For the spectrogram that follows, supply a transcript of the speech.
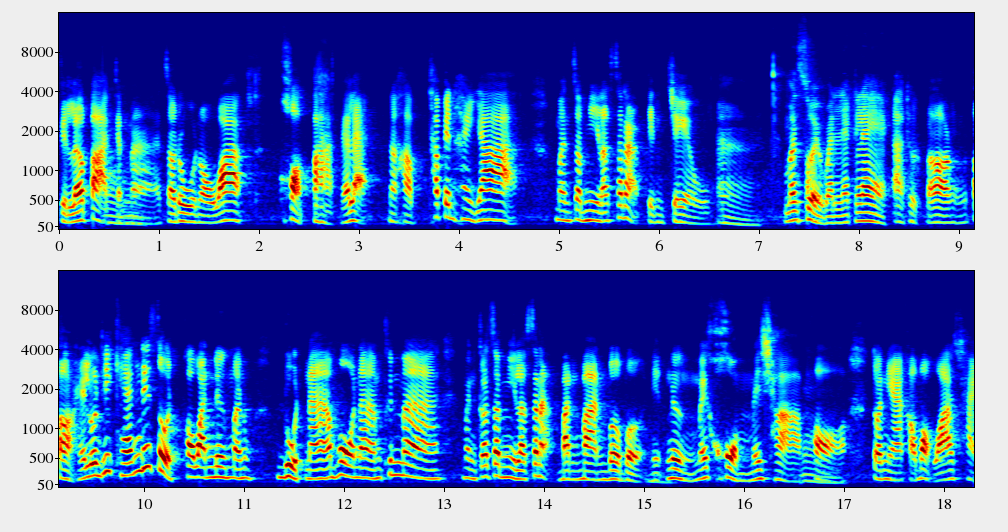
ฟิลเลอร์ปากกันมา จะรู้เนอะว่า ขอบปากนั่นแหละนะครับ ถ้าเป็นไฮย่ามันจะมีลักษณะเป็นเจลอ่ามันสวยวันแรกอะถูกต้อง ต่อให้รุ่นที่แข็งที่สุด พอวันหนึ่งมันดูดน้ำโฮน้ำขึ้นมา มันก็จะมีลักษณะบานๆเบอร์เบอร์นิดหนึ่งไม่คมไม่ชาพออตัวเนี้ยเขาบอกว่าใช้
